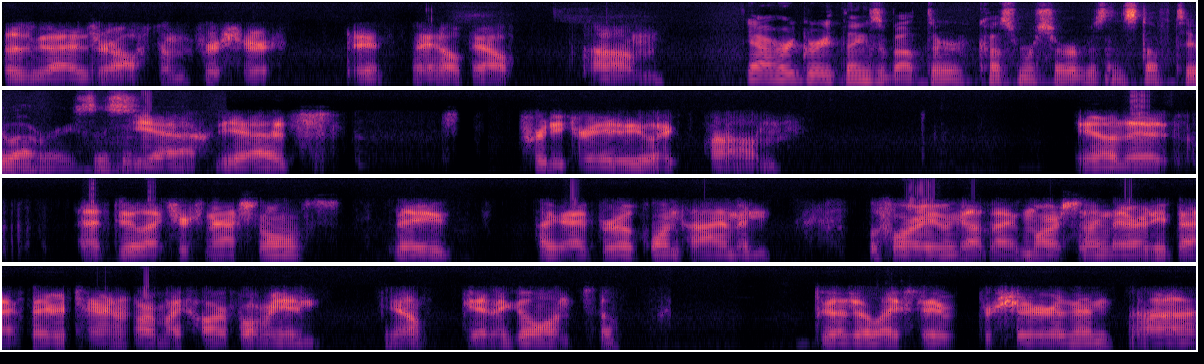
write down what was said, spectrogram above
those guys are awesome for sure. They they help out. Um, Yeah, I heard great things about their customer service and stuff too at races. yeah, yeah, it's pretty crazy. Like, um, you know, they at the Electric Nationals, they like I broke one time, and before I even got back marshaling, they're already back there tearing apart my car for me and you know getting it going. So, those are lifesaver for sure. And then uh,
